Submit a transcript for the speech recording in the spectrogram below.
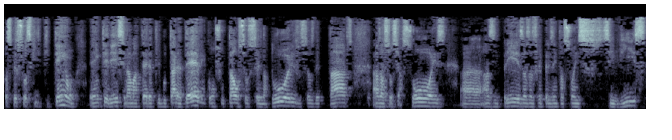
as pessoas que, que tenham é, interesse na matéria tributária devem consultar os seus senadores, os seus deputados, as associações, as empresas, as representações civis,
